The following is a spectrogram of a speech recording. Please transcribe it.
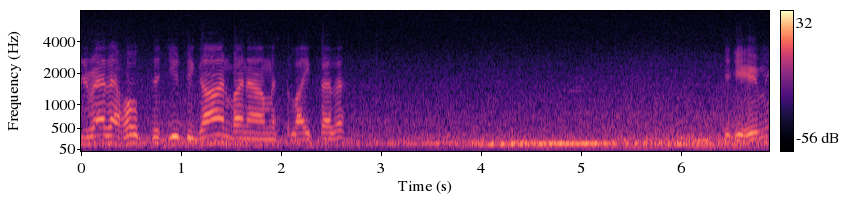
I'd rather hope that you'd be gone by now, Mr. Lightfeather. Did you hear me?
